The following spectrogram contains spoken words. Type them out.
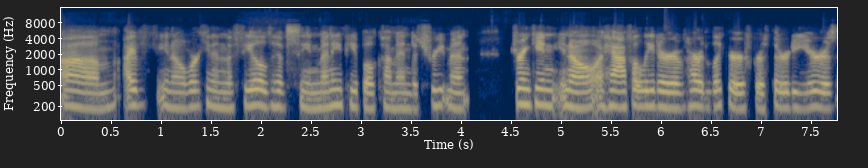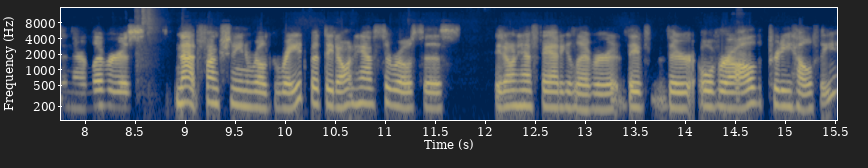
Um, I've, you know, working in the field, have seen many people come into treatment drinking, you know, a half a liter of hard liquor for 30 years, and their liver is not functioning real great, but they don't have cirrhosis, they don't have fatty liver, they've they're overall pretty healthy.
